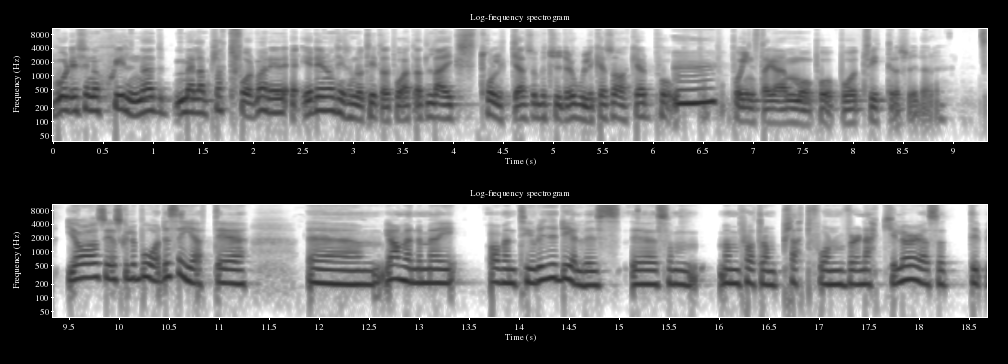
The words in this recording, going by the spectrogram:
Går det att se någon skillnad mellan plattformar? Är, är det någonting som du har tittat på? Att, att likes tolkas och betyder olika saker på, Mm. på, på Instagram och på, på Twitter och så vidare? Ja, så jag skulle både säga att det, ehm, jag använder mig av en teori delvis eh, som man pratar om platform vernacular, alltså det,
